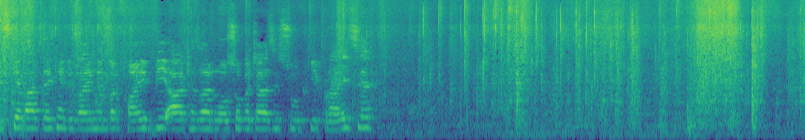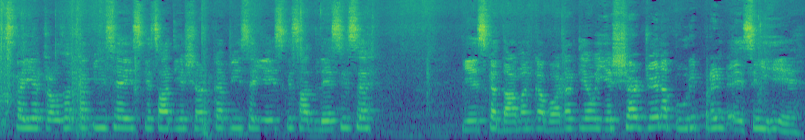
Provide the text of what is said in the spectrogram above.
इसके बाद देखें डिज़ाइन नंबर फाइव भी आठ हज़ार नौ सौ पचास सूट की प्राइस है। इसका ये ट्राउज़र का पीस है। इसके साथ ये शर्ट का पीस है। ये इसके साथ लेसिस है। ये इसका दामन का बॉर्डर दिया हुआ, ये शर्ट जो है ना, पूरी प्रिंट ऐसी ही है।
